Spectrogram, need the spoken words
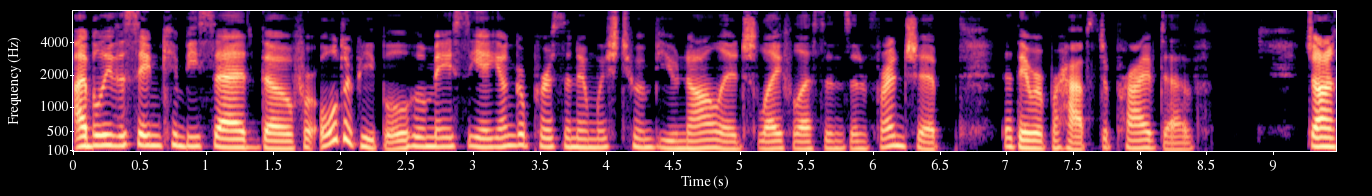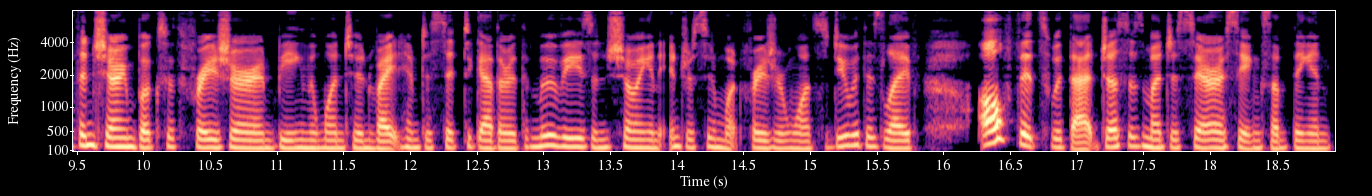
I believe the same can be said, though, for older people who may see a younger person and wish to imbue knowledge, life lessons, and friendship that they were perhaps deprived of. Jonathan sharing books with Fraser and being the one to invite him to sit together at the movies and showing an interest in what Fraser wants to do with his life all fits with that just as much as Sarah seeing something in,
